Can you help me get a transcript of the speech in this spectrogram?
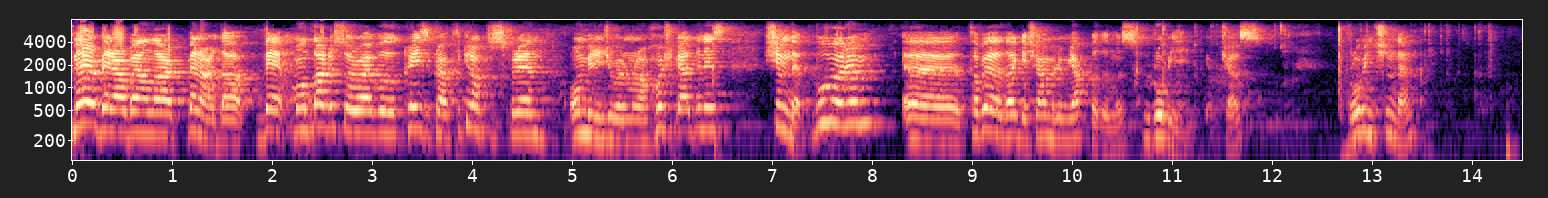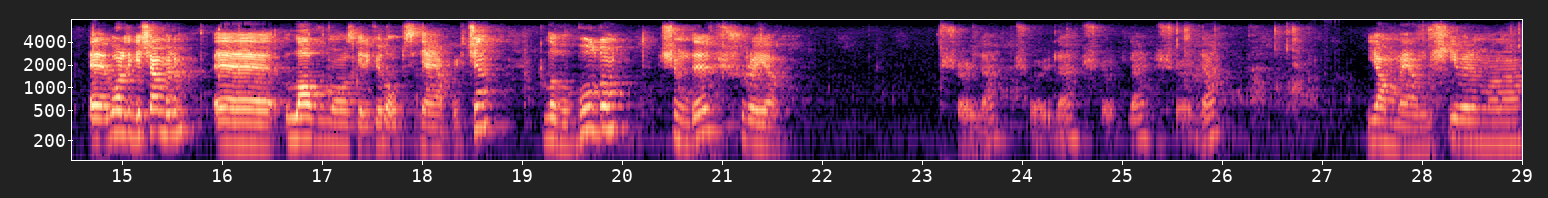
Merhaba beyler bayanlar ben Arda ve Modlarla Survival Crazy Craft 2.0'ın 11. bölümüne hoş geldiniz. Şimdi bu bölüm e, tabelada geçen bölüm yapmadığımız Robin'i yapacağız. Robin için de e, bu arada geçen bölüm e, Love bulmamız gerekiyordu obsidyen yapmak için. Love'ı buldum. Şimdi şuraya şöyle şöyle şöyle şöyle yanmayan bir şey verin bana.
